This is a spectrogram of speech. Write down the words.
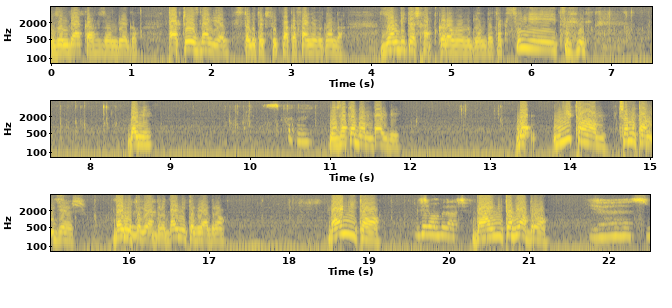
Zombiaka, zombiego. Tak, tu jest węgiel. Z tego teksturpaka fajnie wygląda. Zombie też hardkorowo wygląda. Tak sweet. Daj mi. Spadaj. No za tobą, daj mi. No, nie tam. Czemu tam idziesz? Daj mi to wiadro, daj mi to wiadro. Daj mi to. Gdzie mam wylać? Daj mi to wiadro. Jezu.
